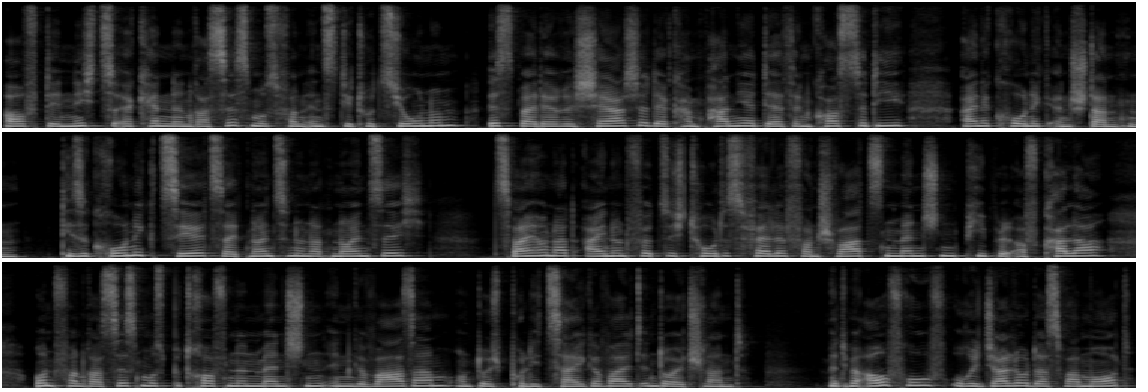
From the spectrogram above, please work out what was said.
auf den nicht zu erkennenden Rassismus von Institutionen ist bei der Recherche der Kampagne Death in Custody eine Chronik entstanden, diese Chronik zählt seit 1990 241 Todesfälle von schwarzen Menschen, People of Color und von Rassismus betroffenen Menschen in Gewahrsam und durch Polizeigewalt in Deutschland. Mit dem Aufruf Uri Jallo, das war Mord,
